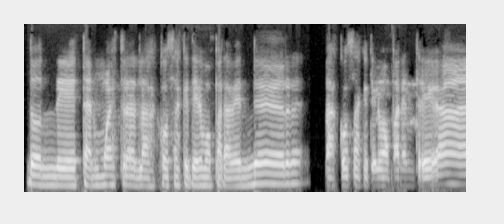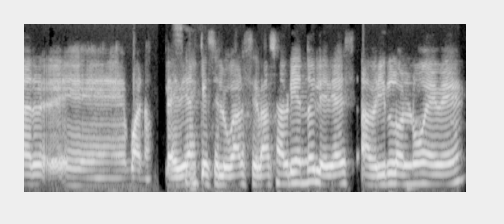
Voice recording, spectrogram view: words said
donde están muestras las cosas que tenemos para vender, las cosas que tenemos para entregar. Eh, bueno, la idea es que ese lugar se vaya abriendo y la idea es abrirlo el 9.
